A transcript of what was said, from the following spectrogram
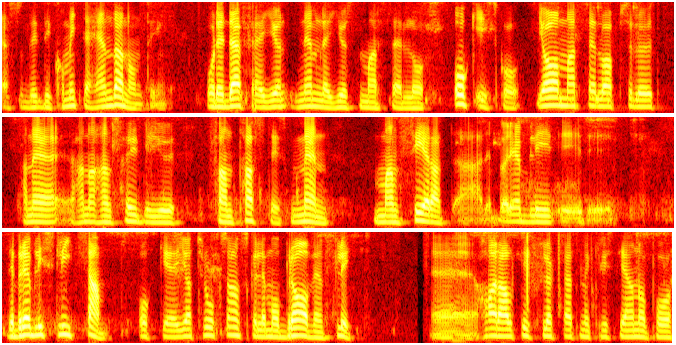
alltså det, det kommer inte hända någonting. Och det är därför jag nämner just Marcelo och Isco. Ja, Marcelo absolut. Han är, han, hans höjd är ju fantastisk, men man ser att äh, det börjar bli det börjar bli slitsamt och eh, jag tror också han skulle må bra av en flytt. Eh, har alltid flörtat med Cristiano på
